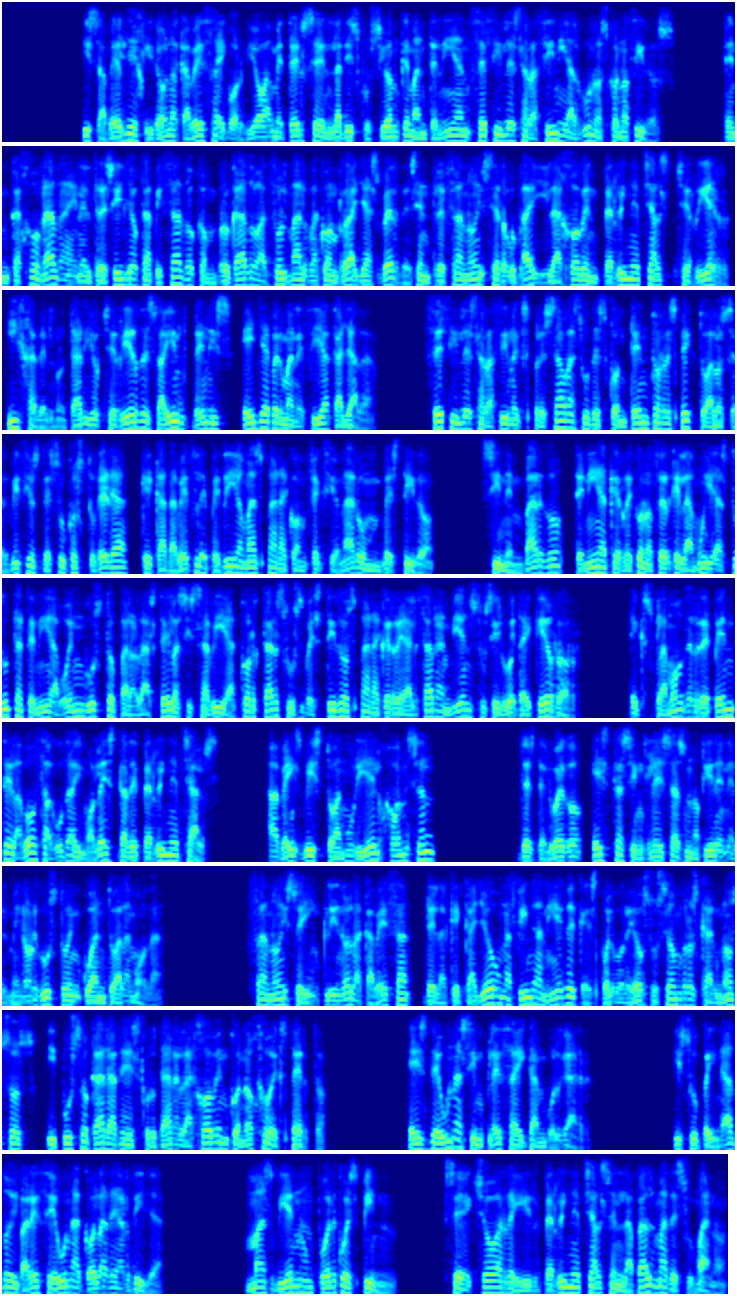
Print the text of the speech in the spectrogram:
Isabelle giró la cabeza y volvió a meterse en la discusión que mantenían Cecile Saracín y algunos conocidos. Encajonada en el tresillo tapizado con brocado azul malva con rayas verdes entre Franois Serroubay y la joven Perrine Charles Cherrier, hija del notario Cherrier de Saint-Denis, ella permanecía callada. Cecile Saracín expresaba su descontento respecto a los servicios de su costurera, que cada vez le pedía más para confeccionar un vestido. Sin embargo, tenía que reconocer que la muy astuta tenía buen gusto para las telas y sabía cortar sus vestidos para que realzaran bien su silueta y qué horror. Exclamó de repente la voz aguda y molesta de Perrine Charles. ¿Habéis visto a Muriel Johnson? Desde luego, estas inglesas no tienen el menor gusto en cuanto a la moda. Franoy se inclinó la cabeza, de la que cayó una fina nieve que espolvoreó sus hombros carnosos, y puso cara de escrutar a la joven con ojo experto. Es de una simpleza y tan vulgar. Y su peinado y parece una cola de ardilla. Más bien un puerco espín. Se echó a reír Perrine Charles en la palma de su mano.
